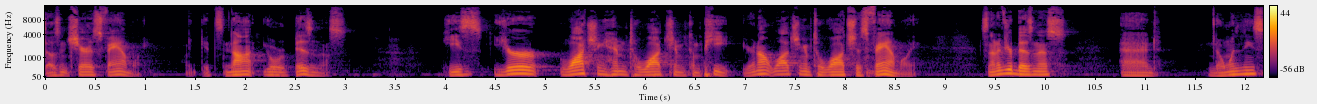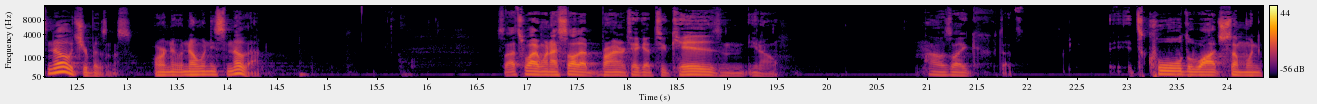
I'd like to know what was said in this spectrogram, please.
Doesn't share his family. Like it's not your business He's you're watching him to watch him compete. You're not watching him to watch his family. It's none of your business, and no one needs to know it's your business, or no, no one needs to know that. So that's why when I saw that Brian Ortega had two kids, and you know, I was like, that's it's cool to watch someone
